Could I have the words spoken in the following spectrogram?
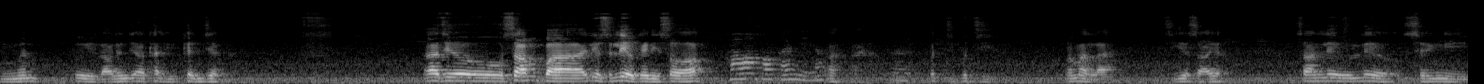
你们对老人家太有偏见了。那就三百六十六给你收啊！好好好，赶紧的。啊，哎，嗯，不急不急，慢慢来，急有啥用？三六六乘以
